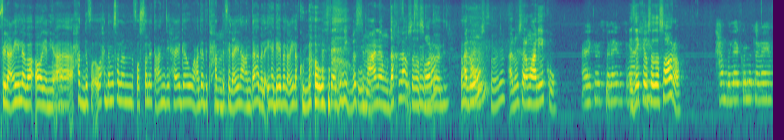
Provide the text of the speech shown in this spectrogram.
في العيلة بقى آه يعني آه. آه. حد واحدة مثلا فصلت عندي حاجة وعجبت حد مم. في العيلة عندها بلاقيها جايبة العيلة كلها و- أستأذنك بس. معانا مداخلة أستاذة سارة. سارة. ألو السلام عليكم عليكم السلام إزيك يا. أستاذة سارة الحمد لله كله تمام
